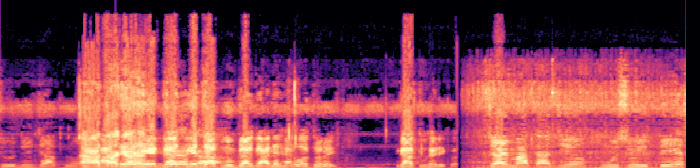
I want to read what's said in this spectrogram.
જુદી જાતનું. આ તા તે ગા એક ગા- એ જાતનું ગા. ગાને હેડ વાંધો નહીં ગા હેડ એકવાર. જય માતાજી હું છું હિતેશ.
